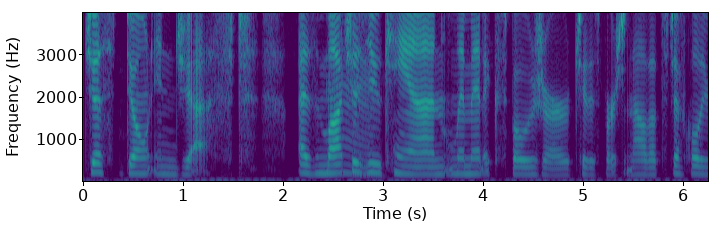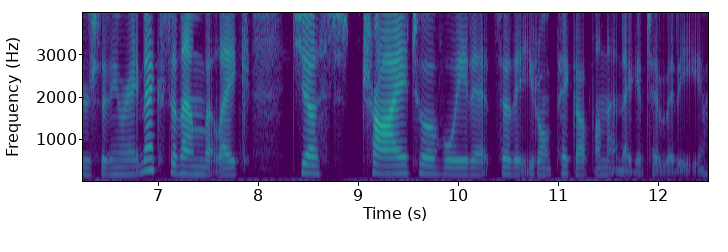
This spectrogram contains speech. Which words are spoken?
just don't ingest. As much mm. as you hmm. can, limit exposure to this person. Now, that's difficult. You're sitting right next to them, but like, just try to avoid it so that you don't pick up on that negativity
